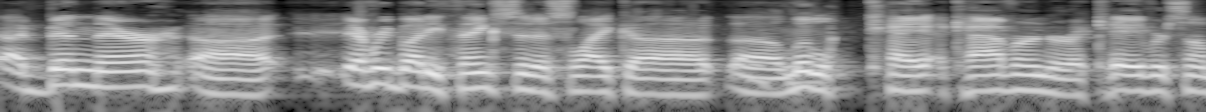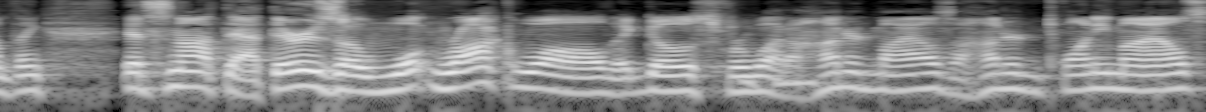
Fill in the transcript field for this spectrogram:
I've been there. Uh, everybody thinks that it's like a, a little ca- cavern or a cave or something. It's not that. There is a w- rock wall that goes for what, 100 miles, 120 miles?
